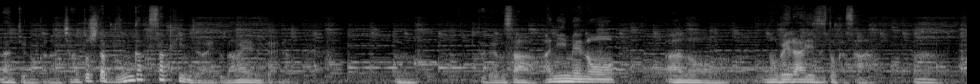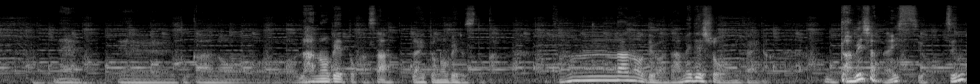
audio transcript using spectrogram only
何、ー、て言うのかなちゃんとした文学作品じゃないとダメみたいな、うん、例えばさアニメのあのノベライズとかさ、うん、ねえー、とかあのラノベとかさライトノベルズとか。こんなのではダメでしょうみたいな。ダメじゃないっすよ。全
